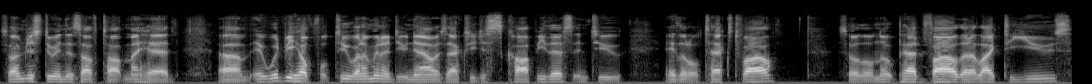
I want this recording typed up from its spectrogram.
so I'm just doing this off top of my head. Um, it would be helpful too. What I'm going to do now is actually just copy this into a little text file. So a little notepad file that I like to use.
